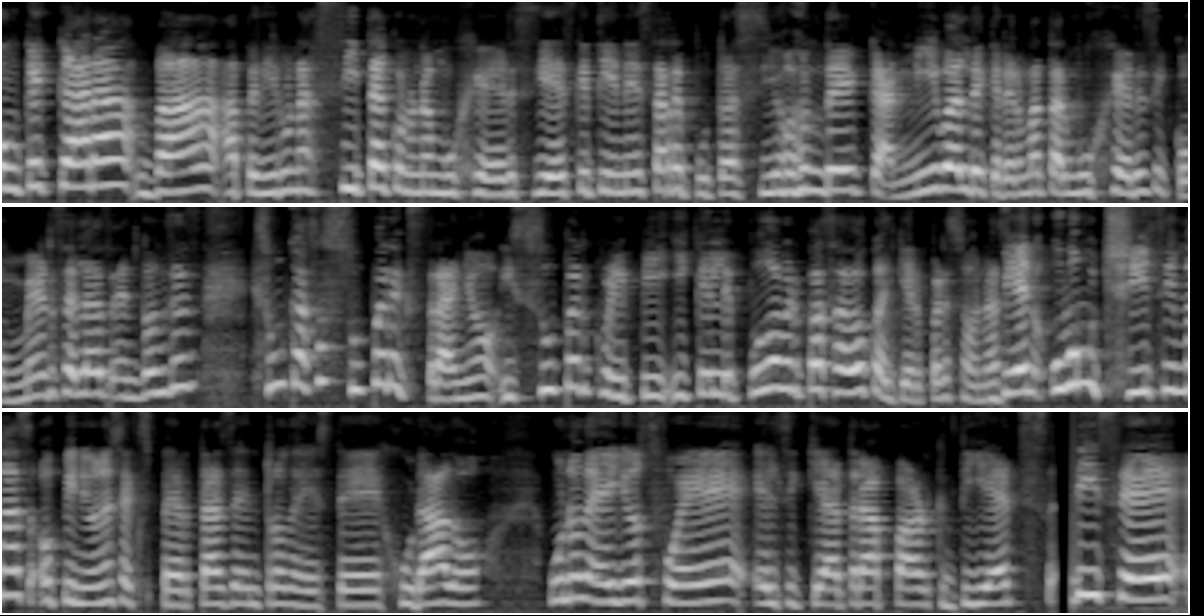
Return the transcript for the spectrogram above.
¿Con qué cara va a pedir una cita con una mujer si es que tiene esta reputación de caníbal, de querer matar mujeres y comérselas? Entonces es un caso súper extraño y súper creepy y que le pudo haber pasado a cualquier persona. Bien, hubo muchísimas opiniones expertas dentro de este jurado uno de ellos fue el psiquiatra Park Dietz. Dice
